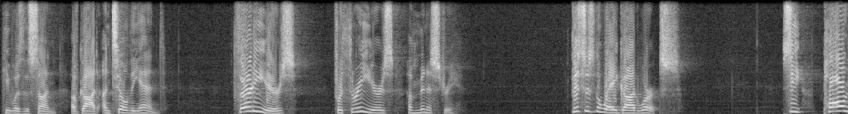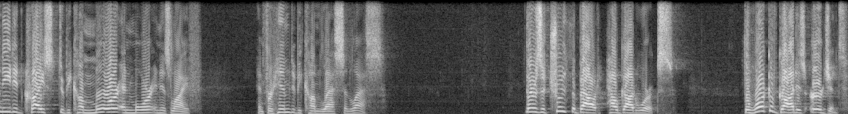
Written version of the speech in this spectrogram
he was the Son of God until the end. 30 years for three years of ministry. This is the way God works. See, Paul needed Christ to become more and more in his life, and for him to become less and less. There is a truth about how God works. The work of God is urgent,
